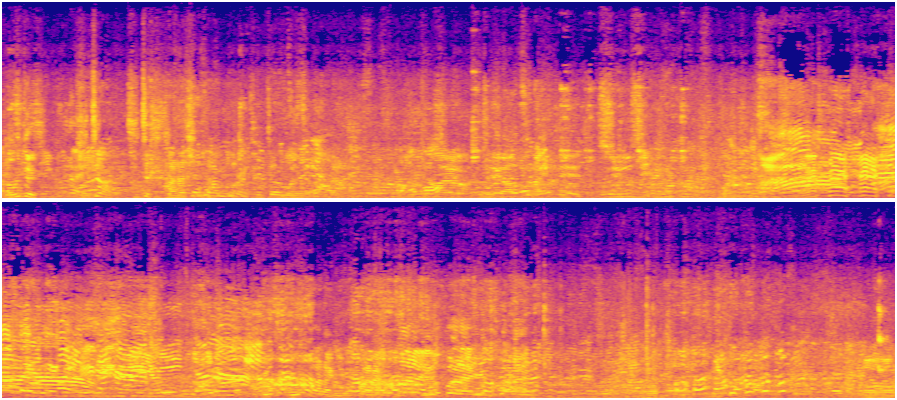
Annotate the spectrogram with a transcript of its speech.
아, 어, 근데 진짜 진짜 잘하시네. 거 진짜 뭐. 아! 뭐? 아 욕바랑, 욕바랑. 욕바랑, 욕바랑. 어,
